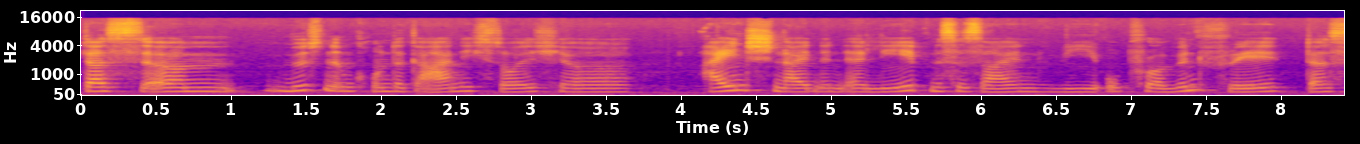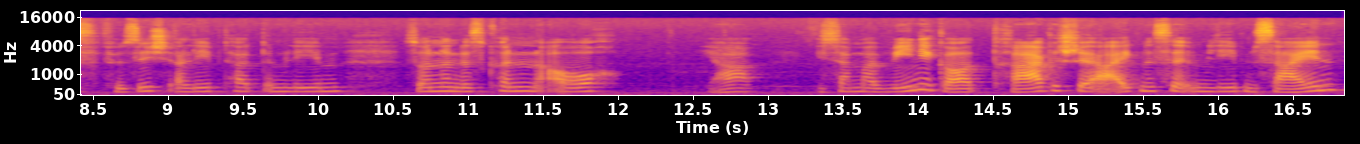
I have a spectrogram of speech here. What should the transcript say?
das ähm, müssen im Grunde gar nicht solche einschneidenden Erlebnisse sein, wie Oprah Winfrey das für sich erlebt hat im Leben, sondern das können auch, ja, ich sag mal, weniger tragische Ereignisse im Leben sein,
